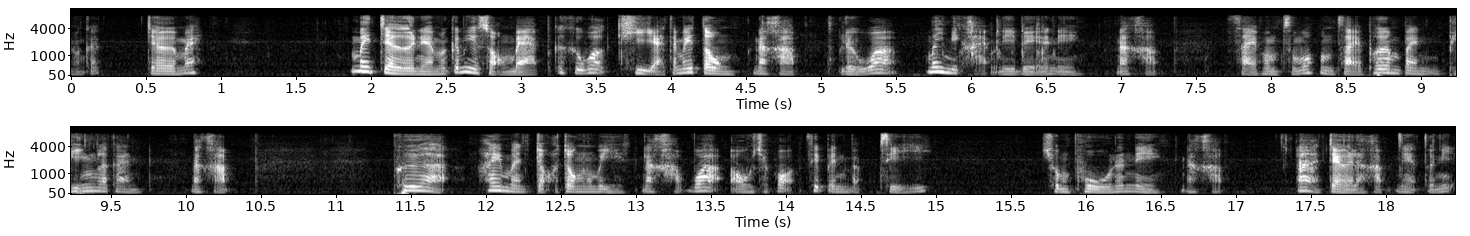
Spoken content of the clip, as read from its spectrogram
มันก็เจอไหม ไม่เจอเนี่ยมันก็มี 2 แบบก็คือว่าคีย์อาจจะไม่ตรงนะครับ หรือว่าไม่มีขายบน eBay นั่นเองนะครับ ใส่ผมสมมติผมใส่เพิ่มเป็นพิงค์แล้วกันนะครับ เพื่อให้มันเจาะจงลงไปอีกนะครับ ว่าเอาเฉพาะที่เป็นแบบสีชมพูนั่นเองนะครับอ่าเจอแล้วครับเนี่ยตัวนี้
